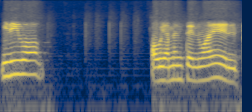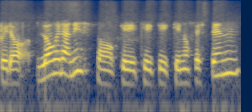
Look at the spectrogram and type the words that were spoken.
Y digo, obviamente no a él, pero logran eso, que, que, que, que nos estén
